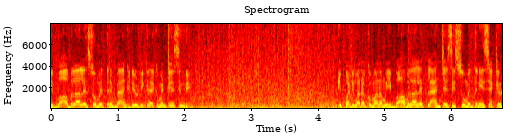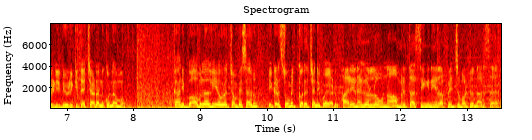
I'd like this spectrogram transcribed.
ఈ బాబులాలే సుమిత్ని బ్యాంక్ డ్యూటీకి రికమెండ్ చేసింది. ఇప్పటి వరకు మనం ఈ బాబులాలే ప్లాన్ చేసి సుమిత్ని సెక్యూరిటీ డ్యూటీకి తెచ్చాడనుకున్నాము. కానీ బాబులాల్ని ఎవరో చంపేశారు? ఇక్కడ సుమిత్ కూడా చనిపోయాడు. హరినగర్లో ఉన్న అమృతా సింగ్ని రప్పించమంటున్నారు సార్.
